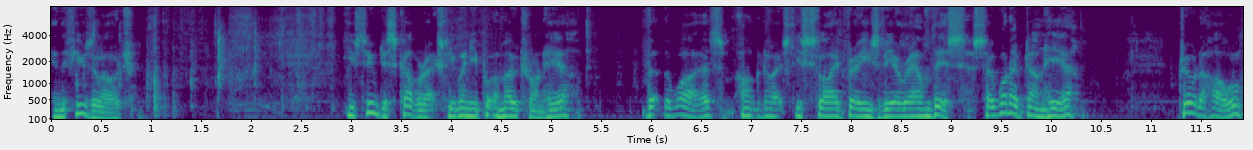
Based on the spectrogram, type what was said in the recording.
in the fuselage. You soon discover actually when you put a motor on here that the wires aren't going to actually slide very easily around this. So what I've done here, drilled a hole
